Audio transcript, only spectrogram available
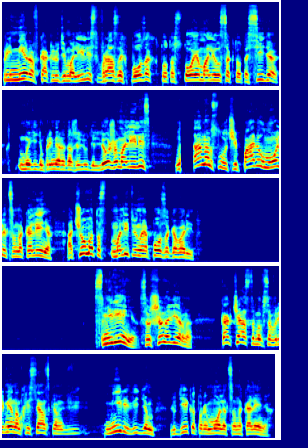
примеров, как люди молились в разных позах. Кто-то стоя молился, кто-то сидя. Мы видим примеры, даже люди лежа молились. Но в данном случае Павел молится на коленях. О чем эта молитвенная поза говорит? Смирение, совершенно верно. Как часто мы в современном христианском мире видим людей, которые молятся на коленях.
